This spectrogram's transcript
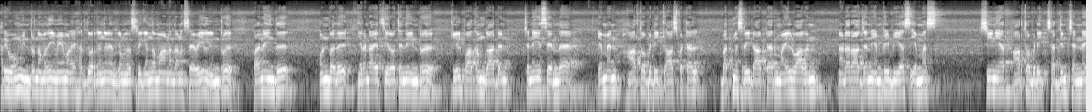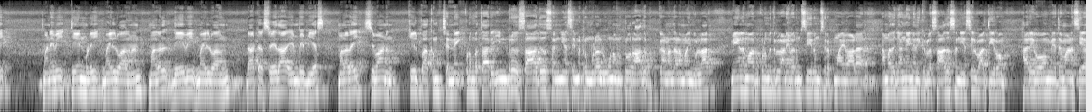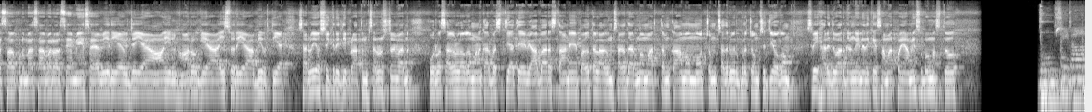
ஹரி ஓம். இன்று நமது இமயமலை ஹரித்வார் கங்கை நதிக்கொண்ட ஸ்ரீ கங்கமானதான சேவையில் இன்று பதினைந்து ஒன்பது இரண்டாயிரத்தி இருபத்தைந்து இன்று கீழ்ப்பாக்கம் கார்டன் சென்னையைச் சேர்ந்த MN orthopaedic hospital Padmashri doctor Mayilvahan Natarajan MBBS MS senior orthopaedic surgeon Chennai மனைவி தேன்மொழி மயில்வாகனன் மகள் தேவி மயில்வாகனன் டாக்டர் ஸ்வேதா எம்பிபிஎஸ் மலலை சிவானந்த் கீழ்ப்பாக்கம் சென்னை. குடும்பத்தார் இன்று சாது சன்னியாசி மற்றும் உடல் ஊனமுற்றோர் ஆதரவுக்கு அன்னதானம் வழங்கியுள்ளார். மேலும் அவர் குடும்பத்தில் அனைவரும் சீரும் சிறப்புமாய் வாழ நமது கங்கை நதிக்குள்ள சாது சன்னியசில் வாழ்த்துகிறோம். ஹரி ஓம் யஜமானசிய சவ குடும்ப சபர்வர்ச மேச வீரிய விஜய ஆயுள் ஆரோக்கிய ஐஸ்வர்ய அபிவிருத்திய சர்வயோசிகிருதி பிராத்தம் சர்வஷ்ணவர்ண பூர்வ சகலோகமான கர்பசித்தியாத்திய வியாபாரஸ்தானே பகுத்தலாகும் சகதர்மம் அர்த்தம் காமம் மோட்சம் சதுர்விருபுருச்சம் சித்தியோகம். ஸ்ரீ ஹரித்வார் கங்கை நதிக்கே சமர்ப்பயாமே. சுபமஸ்து. ஓம் சிவா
